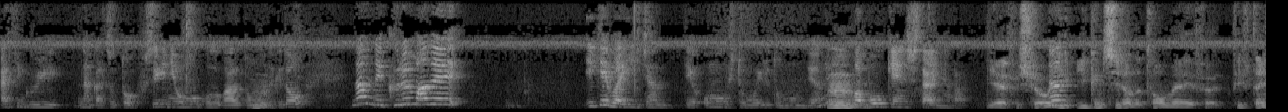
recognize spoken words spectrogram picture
I think we なんかちょっと不思議に思うことがあると思うんだけど、なんで車で行けばいいじゃんって思う人もいると思うんだよね、うんまあ冒険したいなら Yeah, for sure. You, you can sit on the Tome for 15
